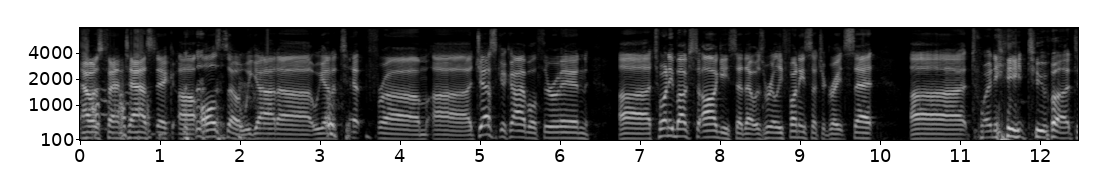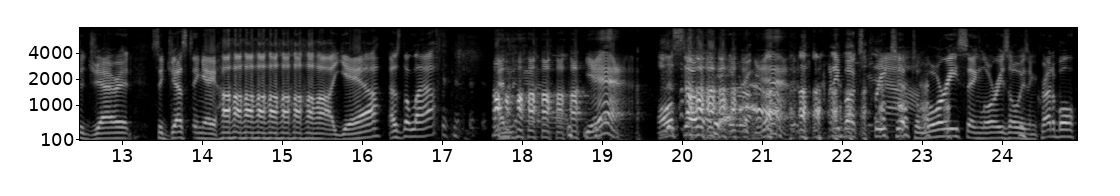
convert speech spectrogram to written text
that was fantastic. Uh, also, we got uh, we got a tip from uh, Jessica Keibel threw in uh, twenty bucks to Auggie. Said that was really funny. Such a great set. Uh, twenty to uh, to Jared, suggesting a ha ha ha ha ha ha ha ha ha yeah as the laugh. And yeah. also another, uh, Yeah. 20 bucks pre-tip to Laurie saying Laurie's always incredible.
